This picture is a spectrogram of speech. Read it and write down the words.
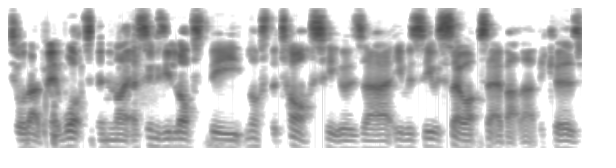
saw that bit. Watson like as soon as he lost the lost the toss he was uh he was he was so upset about that because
